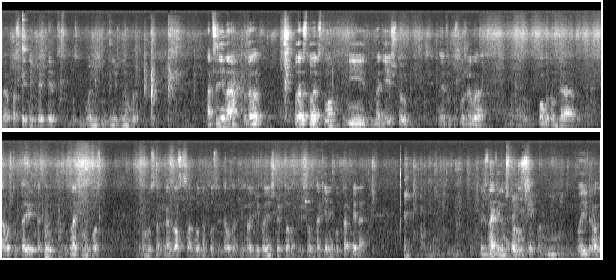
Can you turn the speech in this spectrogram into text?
за последние пять лет в баскетбольном клубе Нижний Новгород, оценена по, по достоинству и надеюсь, что это послужило э, поводом для того, чтобы доверить такой значимый пост. Он оказался свободным после того, как Владимир Владимирович Картонов пришел в хоккейный клуб «Торпеда». Признателен, что выиграл,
